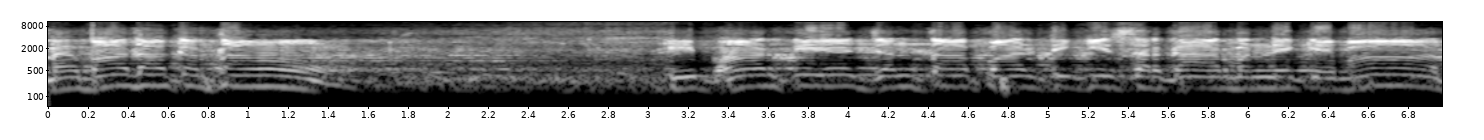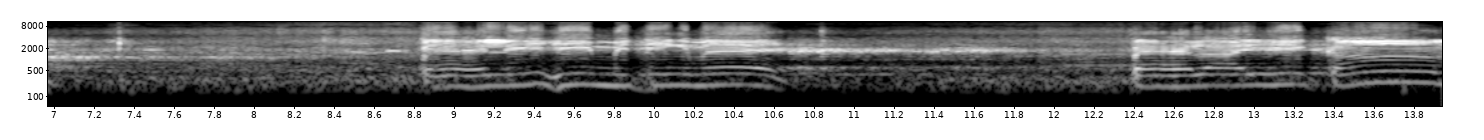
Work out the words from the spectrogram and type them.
मैं वादा करता हूँ कि भारतीय जनता पार्टी की सरकार बनने के बाद पहली ही मीटिंग में पहला ही काम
